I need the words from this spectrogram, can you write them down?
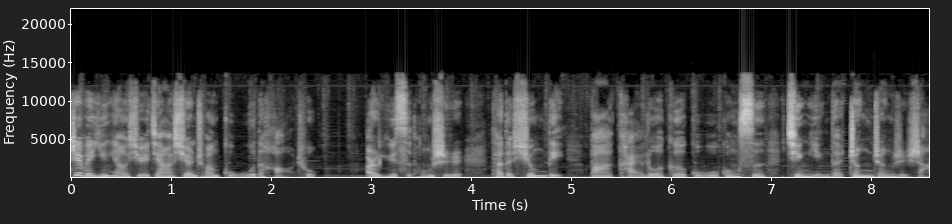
这位营养学家宣传谷物的好处，而与此同时，他的兄弟把凯洛格谷物公司经营得蒸蒸日上。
